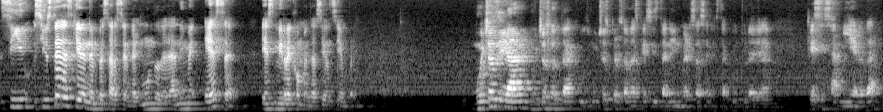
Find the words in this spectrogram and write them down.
Si, si ustedes quieren empezarse en el mundo del anime, esa es mi recomendación siempre. Muchos dirán, muchos otakus, muchas personas que sí están inmersas en esta cultura dirán, ¿qué es esa mierda?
